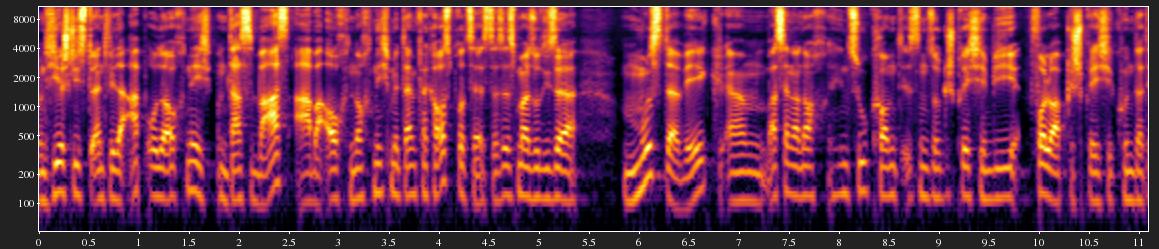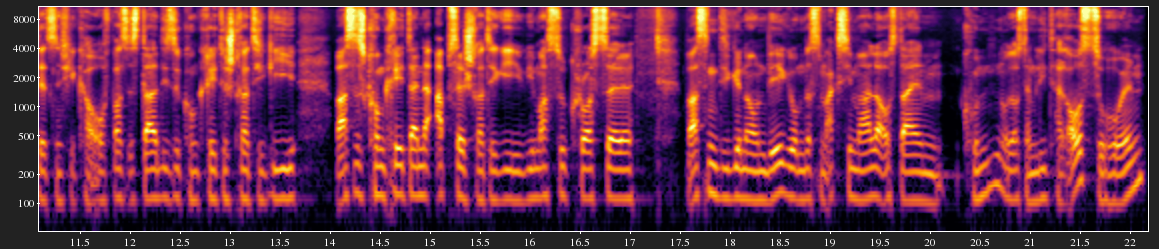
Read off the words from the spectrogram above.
Und hier schließt du entweder ab oder auch nicht. Und das war's aber auch noch nicht mit deinem Verkaufsprozess. Das ist mal so dieser Musterweg. Ähm, was ja dann noch hinzukommt, sind so Gespräche wie Follow-up-Gespräche. Kunde hat jetzt nicht gekauft. Was ist da diese konkrete Strategie? Was ist konkret deine Upsell-Strategie? Wie machst du Cross-Sell? Was sind die genauen Wege, um das Maximale aus deinem Kunden oder aus deinem Lead herauszuholen,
